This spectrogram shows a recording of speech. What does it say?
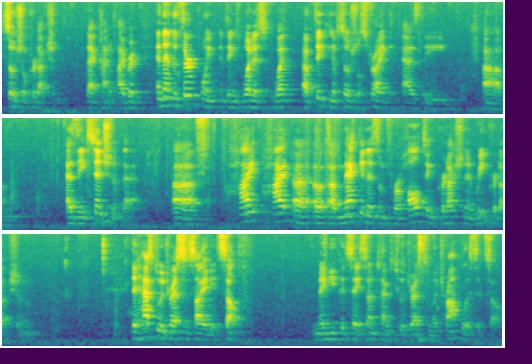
social production, that kind of hybrid. And then the third point in things, what is, what, of thinking of social strike as the, um, as the extension of that. Uh, high, high, uh, a, a mechanism for halting production and reproduction that has to address society itself. Maybe you could say sometimes to address the metropolis itself.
